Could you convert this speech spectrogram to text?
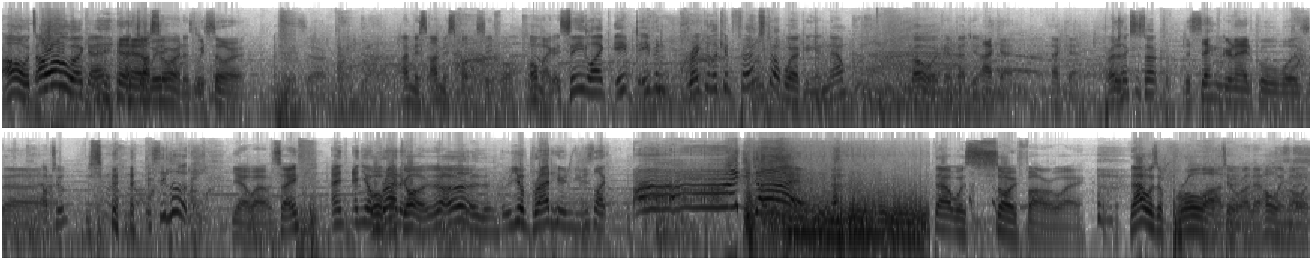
Oh, it's oh okay. I just we, saw it. As We saw it. We saw it. I miss I miss spot the C4. Oh my god. See, like it, even regular confirm stopped working, and now. Oh, okay, bad yeah. Okay. Okay. Brad the, takes a stock. the second grenade pool was uh, Up to You see, look, Yeah, wow, safe. and and you're oh Brad. my god. You're Brad here, and you're just like, ah, you die. that was so far away. That was a brawl up tilt right there. Holy moly.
